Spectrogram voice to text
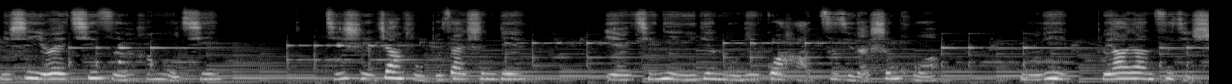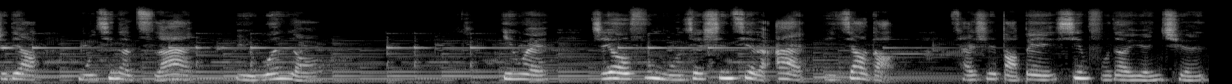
你是一位妻子和母亲，即使丈夫不在身边，也请你一定努力过好自己的生活，努力不要让自己失掉母亲的慈爱与温柔，因为只有父母最深切的爱与教导。才是宝贝幸福的源泉。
